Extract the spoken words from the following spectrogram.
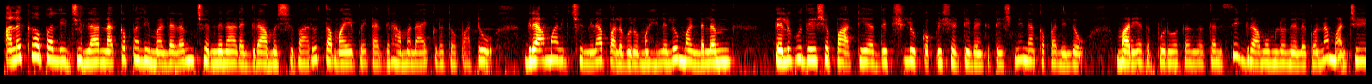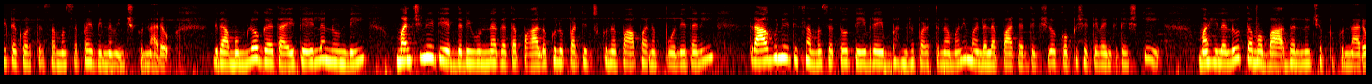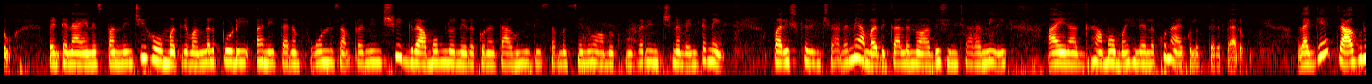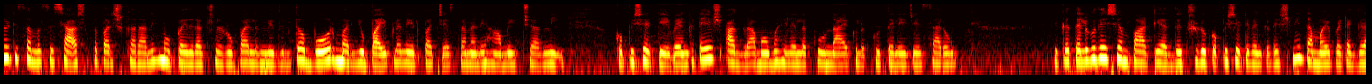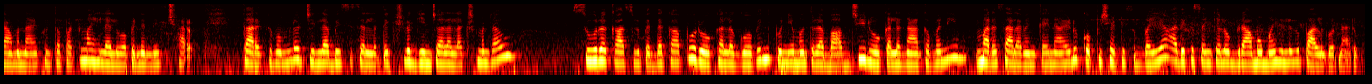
అనకాపల్లి జిల్లా నక్కపల్లి మండలం చందనాడ గ్రామ శివారు తమాయపేట గ్రామ నాయకులతో పాటు గ్రామానికి చెందిన పలువురు మహిళలు మండలం తెలుగుదేశ పార్టీ అధ్యక్షులు కొప్పిశెట్టి వెంకటేష్ని నక్కపల్లిలో మర్యాదపూర్వకంగా కలిసి గ్రామంలో నెలకొన్న మంచినీటి కొరత సమస్యపై విన్నవించుకున్నారు. గ్రామంలో గత ఐదేళ్ళ నుండి మంచినీటి ఎద్దడి ఉన్న గత పాలకులు పట్టించుకున్న పాపాన పోలేదని త్రాగునీటి సమస్యతో తీవ్ర ఇబ్బందులు పడుతున్నామని మండల పార్టీ అధ్యక్షుడు కొప్పిశెట్టి వెంకటేష్కి మహిళలు తమ బాధలను చెప్పుకున్నారు. వెంటనే ఆయన స్పందించి హోంమంత్రి వంగలపూడి అని తన ఫోన్లు సంప్రదించి గ్రామంలో నెలకొన్న తాగునీటి సమస్యను ఆమెకు వివరించిన వెంటనే పరిష్కరించాలని ఆమె అధికారులను ఆదేశించాలని ఆయన గ్రామ మహిళలకు నాయకులకు తెలిపారు. అలాగే త్రాగునీటి సమస్య శాశ్వత పరిష్కారానికి ముప్పై ఐదు లక్షల రూపాయల నిధులతో బోర్ మరియు పైప్లను ఏర్పాటు చేస్తానని హామీ ఇచ్చారని కొప్పిశెట్టి వెంకటేష్ ఆ గ్రామ మహిళలకు నాయకులకు తెలియజేశారు. ఇక తెలుగుదేశం పార్టీ అధ్యక్షుడు కొప్పిశెట్టి వెంకటేష్ని తమ్మాయిపేట గ్రామ నాయకులతో పాటు మహిళలు అభినందించారు. ఈ కార్యక్రమంలో జిల్లా బీసీసీఎల్ అధ్యక్షులు గింజాల లక్ష్మణరావు సూరకాసులు పెద్దకాపు రోకల గోవింద్ పుణ్యమంతుల బాబ్జీ రోకల నాగమణి మరసాల వెంకయ్యనాయుడు కొప్పిశెట్టి సుబ్బయ్య అధిక సంఖ్యలో గ్రామ మహిళలు పాల్గొన్నారు.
